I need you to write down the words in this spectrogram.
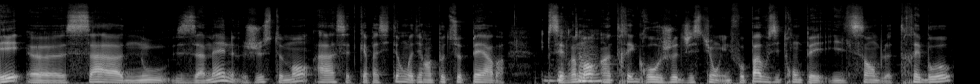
et euh, ça nous amène justement à cette capacité, on va dire, un peu de se perdre. C'est vraiment un très gros jeu de gestion. Il ne faut pas vous y tromper. Il semble très beau,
